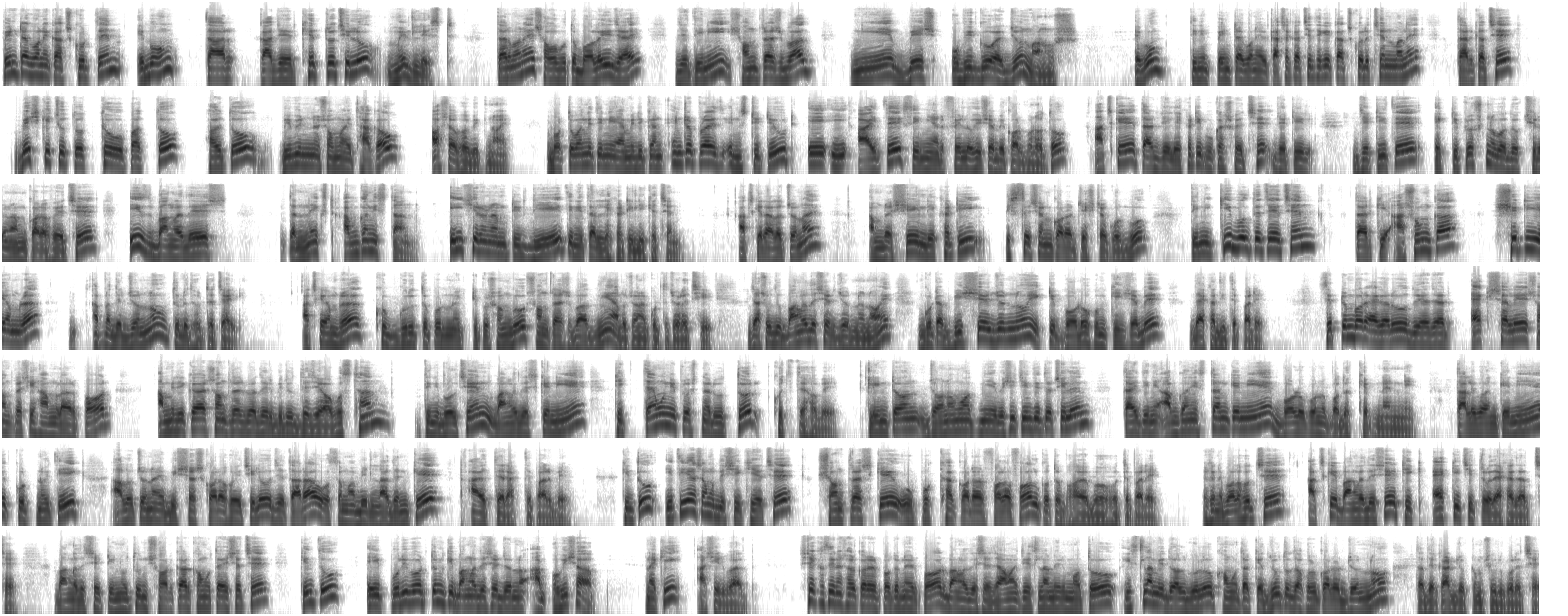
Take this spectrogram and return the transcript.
পেন্টাগনে কাজ করতেন এবং তার কাজের ক্ষেত্র ছিল মিডল ইস্ট তার মানে স্বভাবত বলাই যায় যে তিনি সন্ত্রাসবাদ নিয়ে বেশ অভিজ্ঞ একজন মানুষ। এবং তিনি পেন্টাগনের কাছাকাছি থেকে কাজ করেছেন মানে তার কাছে বেশ কিছু তথ্য উপাত্ত হয়তো বিভিন্ন সময়ে থাকাও অস্বাভাবিক নয়। বর্তমানে তিনি আমেরিকান এন্টারপ্রাইজ ইনস্টিটিউট এইআইতে সিনিয়র ফেলো হিসেবে কর্মরত। আজকে তার যে লেখাটি প্রকাশ হয়েছে, যেটির যেটিতে একটি প্রশ্নবোধক শিরোনাম করা হয়েছে, is Bangladesh the next Afghanistan? এই শিরোনামটি দিয়েই তিনি তার লেখাটি লিখেছেন। আজকের আলোচনায় আমরা সেই লেখাটি বিশ্লেষণ করার চেষ্টা করব। তিনি কি বলতে চেয়েছেন, তার কি আশঙ্কা সেটি আমরা আপনাদের জন্য তুলে ধরতে চাই। আজকে আমরা খুব গুরুত্বপূর্ণ একটি প্রসঙ্গ সন্ত্রাসবাদ নিয়ে আলোচনা করতে চলেছি, যা শুধু বাংলাদেশের জন্য নয়, গোটা বিশ্বের জন্য একটি বড় হুমকি হিসেবে দেখা দিতে পারে। সেপ্টেম্বর এগারো, দুই সালে সন্ত্রাসী হামলার পর আমেরিকার সন্ত্রাসবাদের বিরুদ্ধে যে অবস্থান, তিনি বলছেন, বাংলাদেশকে নিয়ে ঠিক তেমনই প্রশ্নের উত্তর খুঁজতে হবে। ক্লিন্টন জনমত নিয়ে বেশি চিন্তিত ছিলেন, তাই তিনি আফগানিস্তানকে নিয়ে বড় কোনো পদক্ষেপ নেননি। তালেবানকে নিয়ে কূটনৈতিক আলোচনায় বিশ্বাস করা হয়েছিল যে তারা ওসামা বিন লাদেনকে আয়ত্তে রাখতে পারবে। কিন্তু ইতিহাস আমাদের শিখিয়েছে, সন্ত্রাসকে উপেক্ষা করার ফলাফল কত ভয়াবহ হতে পারে। এখানে বলা হচ্ছে, আজকে বাংলাদেশে ঠিক একই চিত্র দেখা যাচ্ছে। বাংলাদেশে একটি নতুন সরকার ক্ষমতায় এসেছে, কিন্তু এই পরিবর্তন কি বাংলাদেশের জন্য অভিশাপ নাকি আশীর্বাদ? শেখ হাসিনা সরকারের পতনের পর বাংলাদেশে জামায়াত ইসলামীর মতো ইসলামী দলগুলো ক্ষমতাকে দ্রুত দখল করার জন্য তাদের কার্যক্রম শুরু করেছে।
